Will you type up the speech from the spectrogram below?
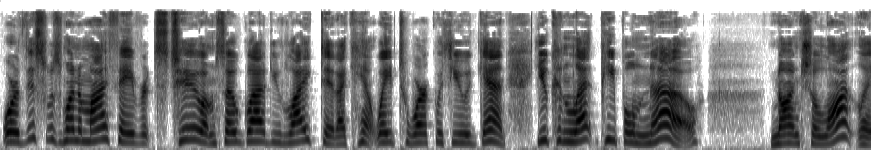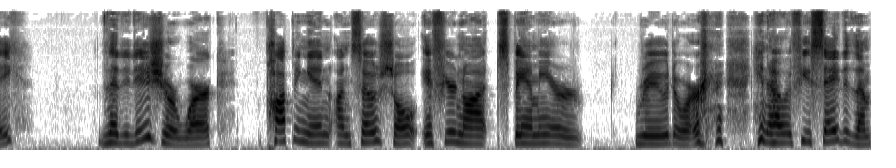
Or this was one of my favorites too. I'm so glad you liked it. I can't wait to work with you again. You can let people know nonchalantly that it is your work popping in on social if you're not spammy or rude or you know if you say to them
